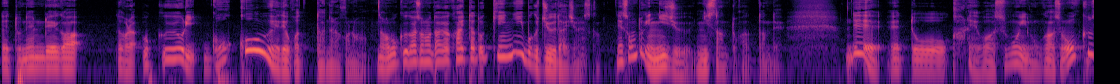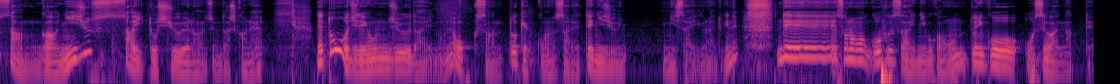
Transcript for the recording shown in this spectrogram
えっと、年齢が、だから僕より5個上でよかったんじゃないかな。だから僕がその大学入った時に僕10代じゃないですか。で、その時に22、3とかだったんで。で、えっと、彼はすごいのが、その奥さんが20歳年上なんですよ、確かね。で、当時で40代のね、奥さんと結婚されて22歳ぐらいの時ね。で、そのご夫妻に僕は本当にこう、お世話になって、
